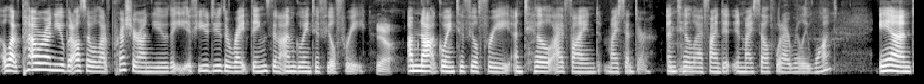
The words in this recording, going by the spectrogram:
a lot of power on you, but also a lot of pressure on you that if you do the right things, then I'm going to feel free. Yeah. I'm not going to feel free until I find my center, until I find it in myself what I really want. And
